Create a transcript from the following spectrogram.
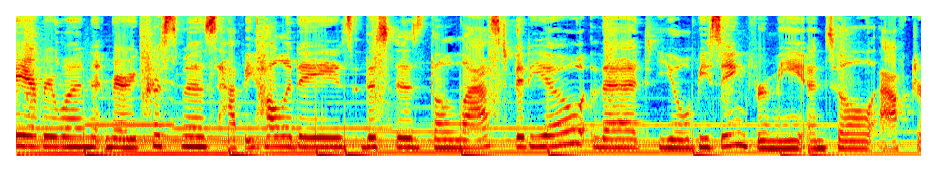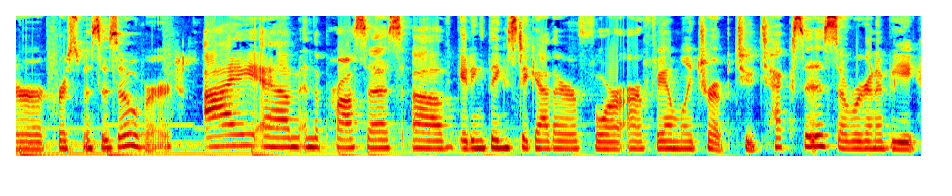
Hey everyone, Merry Christmas, Happy Holidays. This is the last video that you'll be seeing from me until after Christmas is over. I am in the process of getting things together for our family trip to Texas. So we're going to be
